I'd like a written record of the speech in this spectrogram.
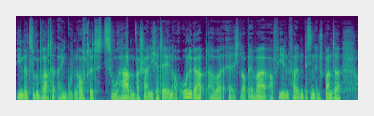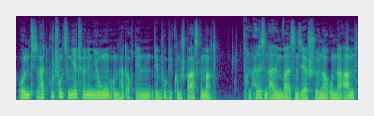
ihn dazu gebracht hat, einen guten Auftritt zu haben. Wahrscheinlich hätte er ihn auch ohne gehabt, aber äh, ich glaube, er war auf jeden Fall ein bisschen entspannter und hat gut funktioniert für den Jungen und hat auch den, dem Publikum Spaß gemacht. Und alles in allem war es ein sehr schöner, runder Abend.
